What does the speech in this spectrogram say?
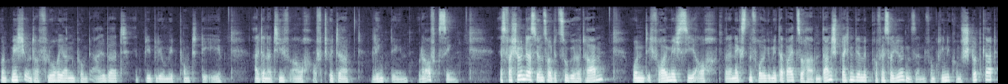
und mich unter florian.albert.bibliomet.de alternativ auch auf Twitter, LinkedIn oder auf Xing. Es war schön, dass Sie uns heute zugehört haben und ich freue mich, Sie auch bei der nächsten Folge mit dabei zu haben. Dann sprechen wir mit Professor Jürgensen vom Klinikum Stuttgart.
